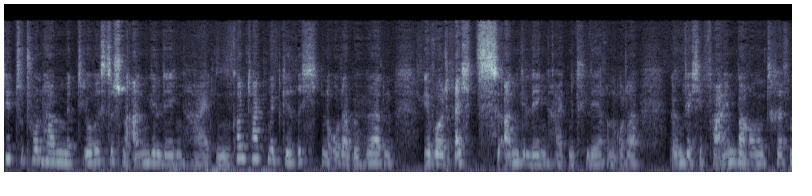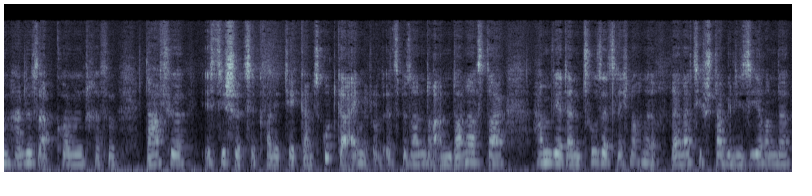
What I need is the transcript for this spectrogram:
die zu tun haben mit juristischen Angelegenheiten, Kontakt mit Gerichten oder Behörden. Ihr wollt Rechtsangelegenheiten klären oder irgendwelche Vereinbarungen treffen, Handelsabkommen treffen. Dafür ist die Schütze-Qualität ganz gut geeignet und insbesondere am Donnerstag haben wir dann zusätzlich noch eine relativ stabilisierende,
